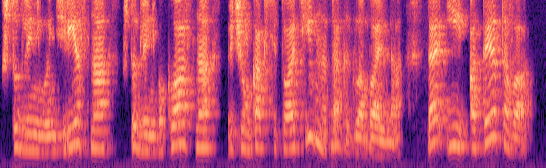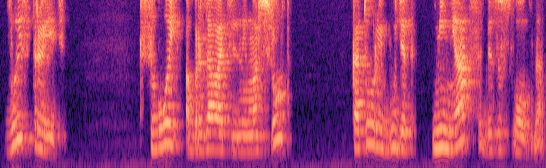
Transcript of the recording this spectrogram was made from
что для него интересно, что для него классно, причем как ситуативно, так и глобально. Да, и от этого выстроить свой образовательный маршрут, который будет меняться, безусловно,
